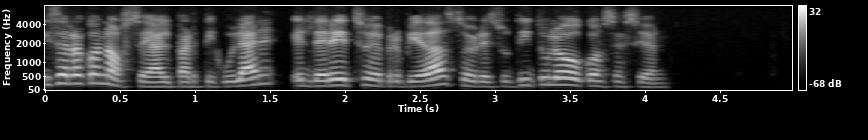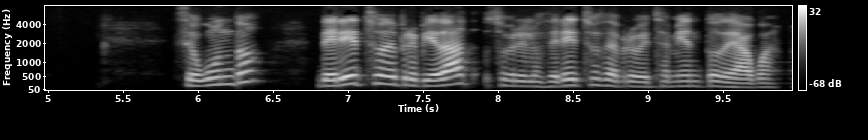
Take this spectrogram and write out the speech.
y se reconoce al particular el derecho de propiedad sobre su título o concesión. Segundo, derecho de propiedad sobre los derechos de aprovechamiento de agua.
